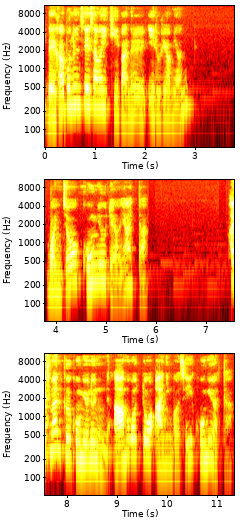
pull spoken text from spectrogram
내가 보는 세상의 기반을 이루려면 먼저 공유되어야 했다. 하지만 그 공유는 아무것도 아닌 것의 공유였다.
